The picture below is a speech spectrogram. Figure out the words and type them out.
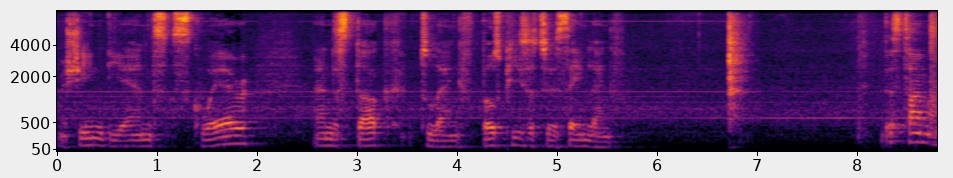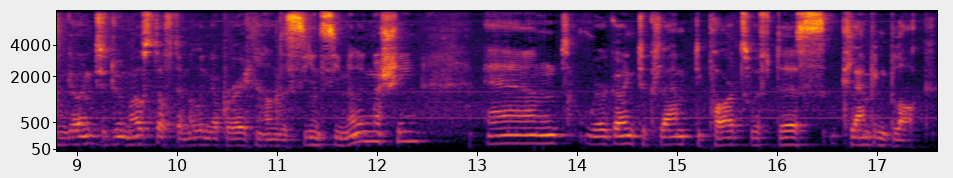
machined the ends square and the stock to length, both pieces to the same length. This time I'm going to do most of the milling operation on the CNC milling machine and we're going to clamp the parts with this clamping block.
